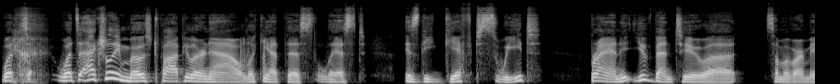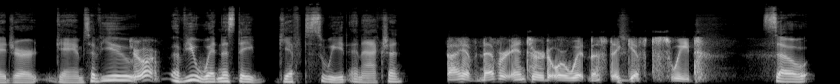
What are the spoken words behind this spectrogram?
What's what's actually most popular now, looking at this list, is the gift suite. Bryan, you've been to uh, some of our major games. Have you Sure. have you witnessed a gift suite in action? I have never entered or witnessed a gift suite. So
